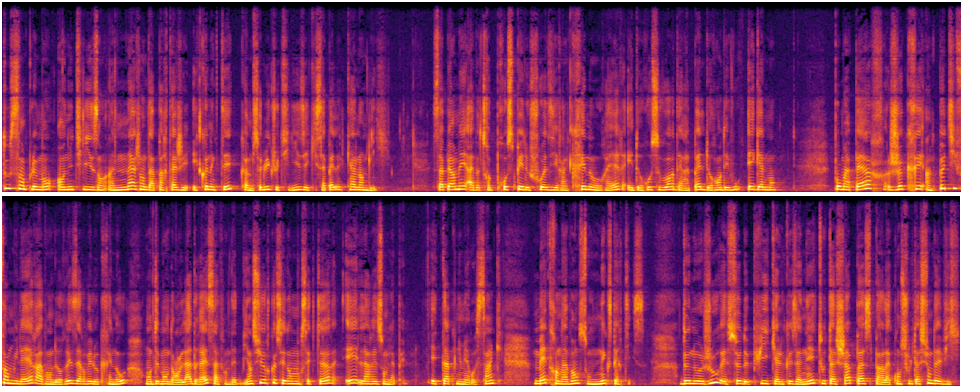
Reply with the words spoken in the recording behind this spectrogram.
Tout simplement en utilisant un agenda partagé et connecté comme celui que j'utilise et qui s'appelle Calendly. Ça permet à votre prospect de choisir un créneau horaire et de recevoir des rappels de rendez-vous également. Pour ma paire, je crée un petit formulaire avant de réserver le créneau en demandant l'adresse afin d'être bien sûr que c'est dans mon secteur et la raison de l'appel. Étape numéro 5, mettre en avant son expertise. De nos jours, et ce depuis quelques années, tout achat passe par la consultation d'avis,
